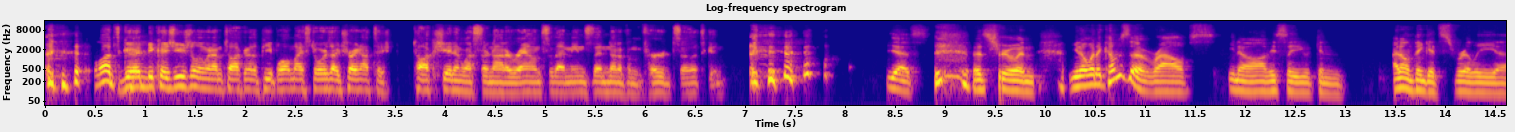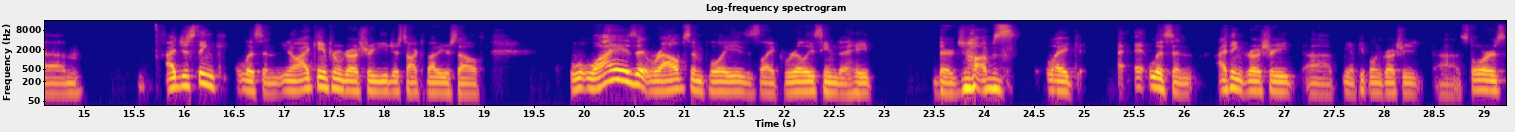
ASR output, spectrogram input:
Well it's good because usually when i'm talking to the people at my stores i try not to talk shit unless they're not around. So that means that none of them have heard. So that's good. Yes that's true. And you know when it comes to ralph's you know obviously you can I don't think it's really. Um, I just think, listen, you know, I came from grocery. You just talked about it yourself. Why is it Ralph's employees like really seem to hate their jobs? Like, it, listen, I think grocery, uh, you know, people in grocery uh, stores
